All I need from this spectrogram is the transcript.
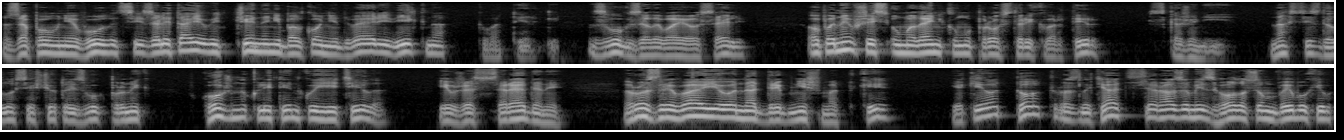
заповнює вулиці, залітає у відчинені балконні двері, вікна, квартирки. Звук заливає оселі, опинившись у маленькому просторі квартир, скаженіє. Насті здалося, що той звук проник в кожну клітинку її тіла і вже зсередини розриває його на дрібні шматки, які от-от розлетяться разом із голосом вибухів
